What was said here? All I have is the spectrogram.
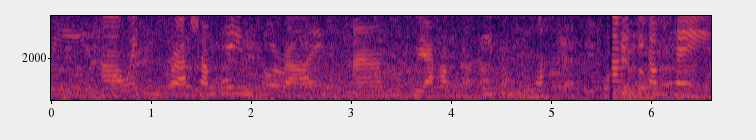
We are waiting for our champagne to arrive and we are having a seafood platter. do Having champagne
